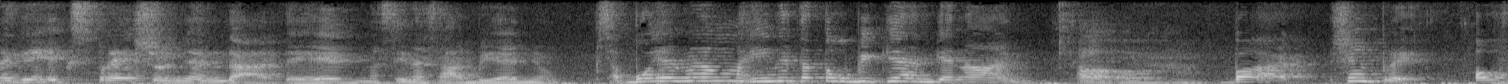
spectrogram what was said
Naging expression yan dati, na sinasabi yan yung, sabuyan mo ng mainit na tubig yan, ganon. Oo. But, syempre, of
